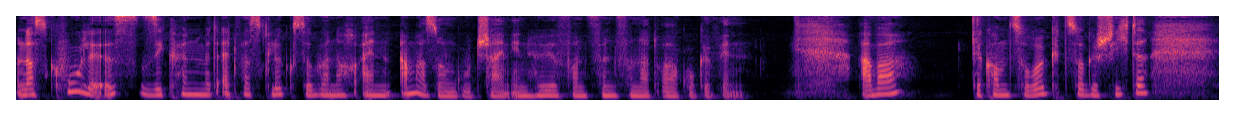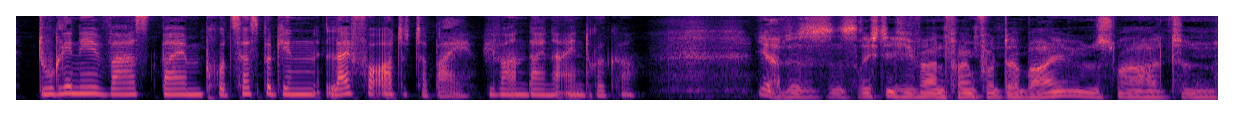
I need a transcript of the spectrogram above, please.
Und das Coole ist, Sie können mit etwas Glück sogar noch einen Amazon-Gutschein in Höhe von 500 Euro gewinnen. Aber wir kommen zurück zur Geschichte. Du, René, warst beim Prozessbeginn live vor Ort dabei. Wie waren deine Eindrücke? Ja, das ist richtig. Ich war in Frankfurt dabei. Es war halt ein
